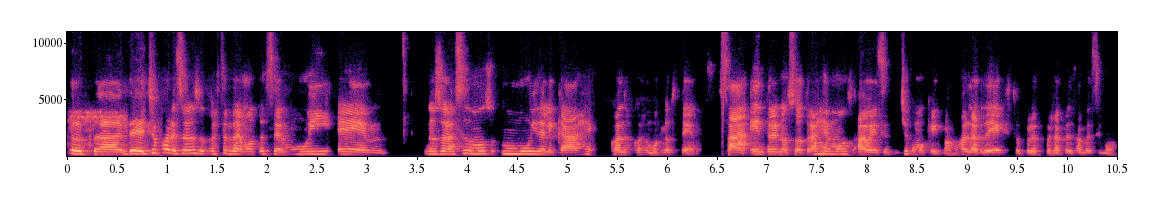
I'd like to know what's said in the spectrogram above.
Total. De hecho, por eso nosotros tratamos de ser muy, eh, nosotras somos muy delicadas cuando escogemos los temas. O sea, entre nosotras hemos a veces dicho como que vamos a hablar de esto, pero después la pensamos y decimos,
